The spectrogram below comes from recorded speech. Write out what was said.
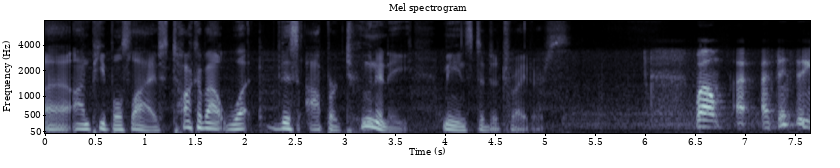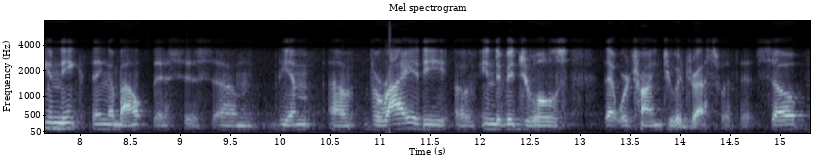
uh, on people's lives. Talk about what this opportunity means to Detroiters. Well, I, think the unique thing about this is um, the um, uh, variety of individuals that we're trying to address with it. So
